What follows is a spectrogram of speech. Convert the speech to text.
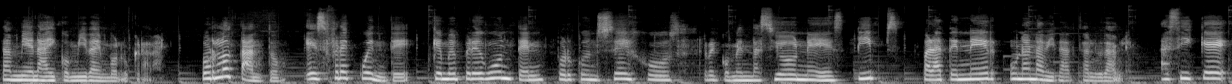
también hay comida involucrada. Por lo tanto, es frecuente que me pregunten por consejos, recomendaciones, tips para tener una Navidad saludable. Así que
